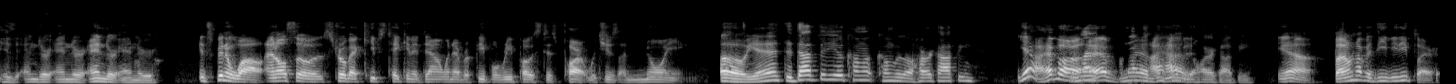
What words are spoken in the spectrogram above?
his ender ender ender ender. It's been a while, and also Strobeck keeps taking it down whenever people repost his part, which is annoying. Oh yeah, did that video come up come with a hard copy? Yeah, I have a, I might, I have, I might have, I I might have have the hard copy. Yeah, but I don't have a DVD player.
